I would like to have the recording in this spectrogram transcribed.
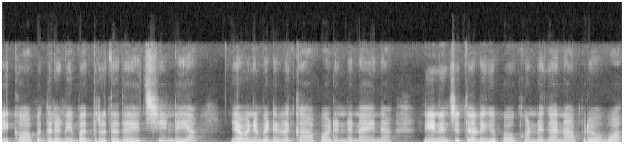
నీ కోపదలని భద్రత దయచేయండి అయ్యా. ఎవని బిడ్డలను కాపాడండి నాయన. నీ నుంచి తొలగిపోకుండా నా ప్రోవ్వా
